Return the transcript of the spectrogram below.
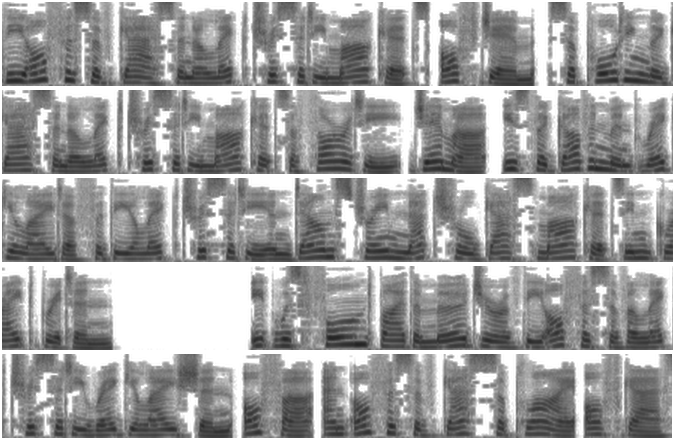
The Office of Gas and Electricity Markets Ofgem, supporting the Gas and Electricity Markets Authority GEMA, is the government regulator for the electricity and downstream natural gas markets in Great Britain. It was formed by the merger of the Office of Electricity Regulation and Office of Gas Supply Ofgas.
